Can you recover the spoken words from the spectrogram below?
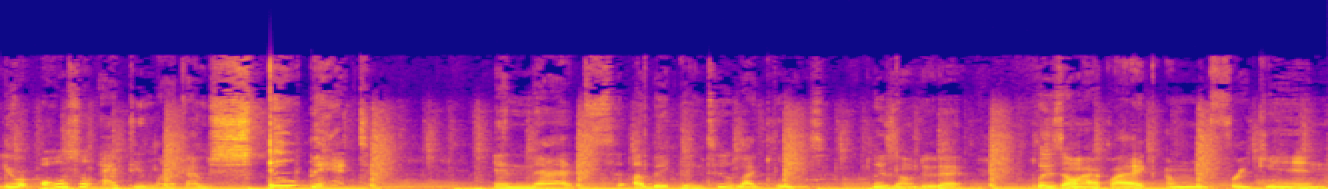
you're also acting like I'm stupid. And that's a big thing too. Like, please, please don't do that please don't act like I'm freaking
